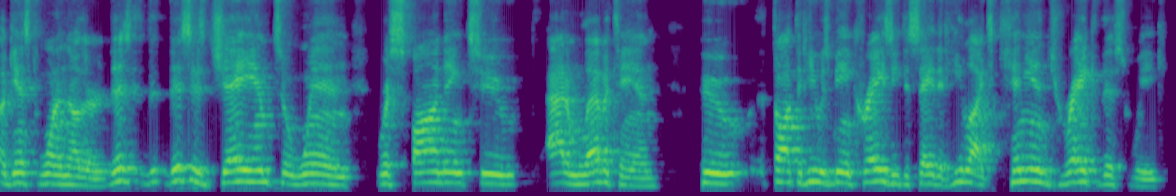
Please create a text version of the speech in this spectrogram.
against one another. This this is JMToWin responding to Adam Levitan, who thought that he was being crazy to say that he liked Kenyon Drake this week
